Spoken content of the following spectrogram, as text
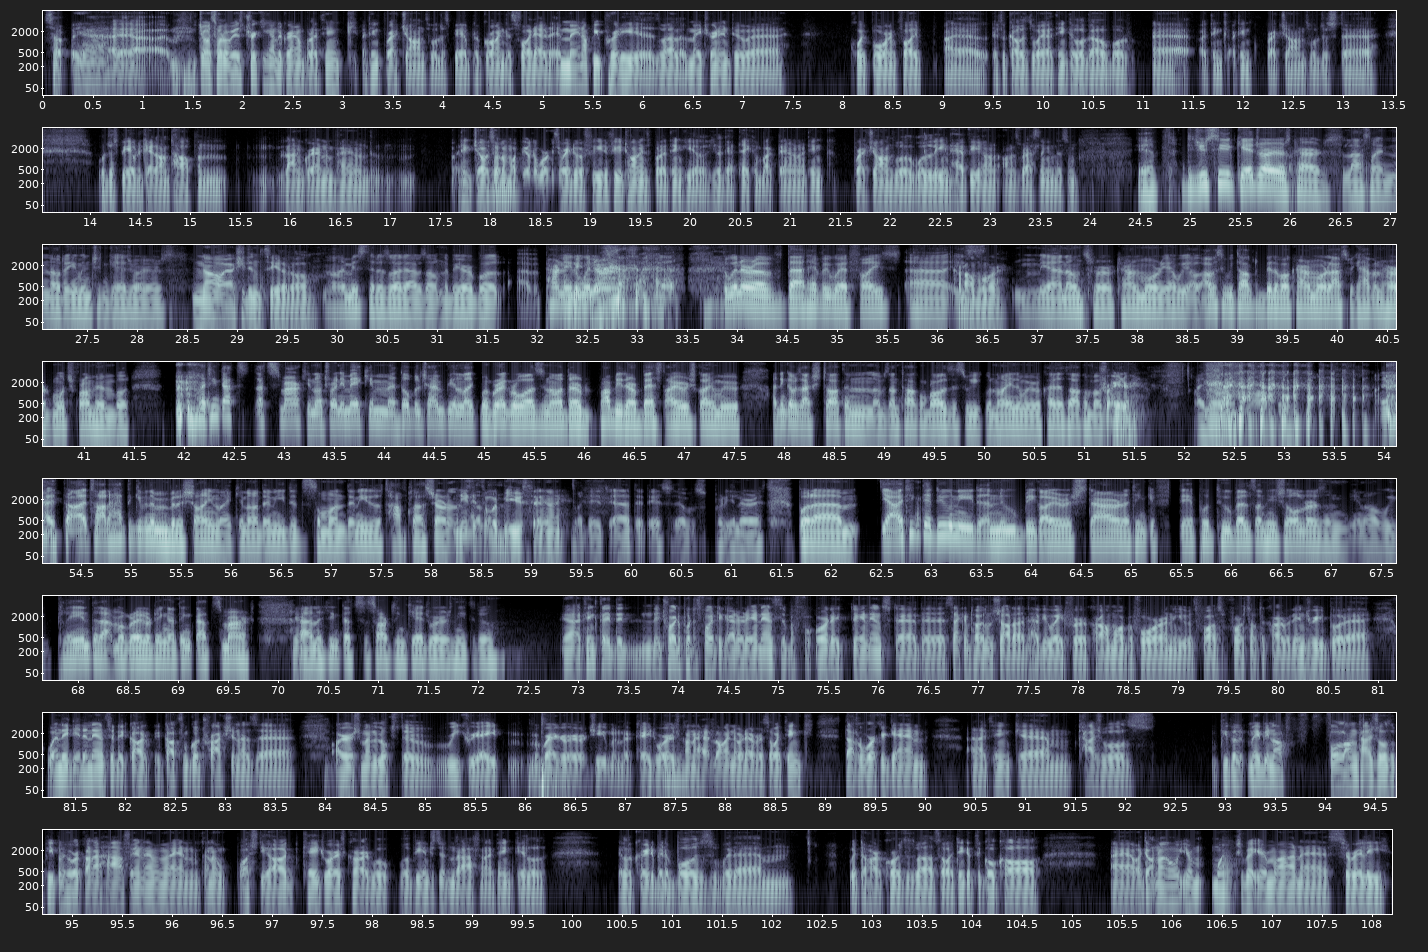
so yeah, I, I, Joe Soto is tricky on the ground, but I think I think Brett Johns will just be able to grind this fight out. It may not be pretty as well. It may turn into a quite boring fight uh, if it goes the way I think it will go. But uh, I think I think Brett Johns will just uh, will just be able to get on top and land ground and pound. And I think Joe Soto might be able to work his way to a feet a few times, but I think he'll he'll get taken back down. I think Brett Johns will, will lean heavy on, on his wrestling in this one. Yeah. Did you see Cage Warriors card last night? Now that you mentioned Cage Warriors, No, I actually didn't see it at all. no, I missed it as well. I was out in the beer, but uh, apparently the winner, the winner of that heavyweight fight, uh, Carl is Moore. Mm, yeah, announced for Carl Moore. Yeah, we obviously we talked a bit about Carl Moore last week. I haven't heard much from him, but I think that's that's smart. You know, trying to make him a double champion like McGregor was. You know, they're probably their best Irish guy. And we were, I think I was actually talking. I was on Talking Balls this week with Niall, and we were kind of talking about Traitor. I know. I, thought I thought I had to give them a bit of shine. Like you know, they needed someone. They needed a top class journalist. Needed some abuse anyway. I did, yeah, I did. It, it was pretty hilarious. But um, yeah, I think they do need a new big Irish star, and I think if they put two belts on his shoulders, and you know, we play into that McGregor thing, I think that's smart, Yeah. and I think that's the sort of thing Cage Warriors need to do. Yeah, I think they did. They tried to put this fight together. They announced it before. They, they announced uh, the second title shot at heavyweight for Carl Moore before, and he was forced, forced off the card with injury. But uh, when they did announce it, it got it got some good traction as uh, Irishman looks to recreate McGregor achievement, the Cage Warriors Mhm. kind of headline or whatever. So I think that'll work again. And I think um, casuals, people maybe not full on casuals, but people who are kind of half in MMA and kind of watch the odd Cage Warriors card will, will be interested in that. And I think it'll it'll create a bit of buzz with um with the hardcores as well. So I think it's a good call. Uh, I don't know your, much about your man uh, Cirilli,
